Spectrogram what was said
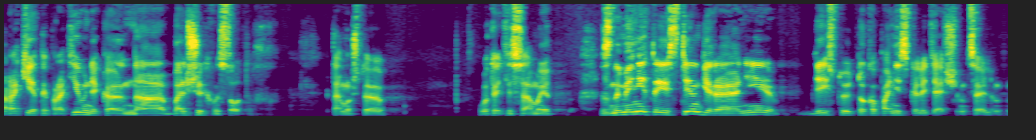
ракеты противника на больших высотах. Потому что вот эти самые знаменитые «Стингеры», они действуют только по низколетящим целям.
